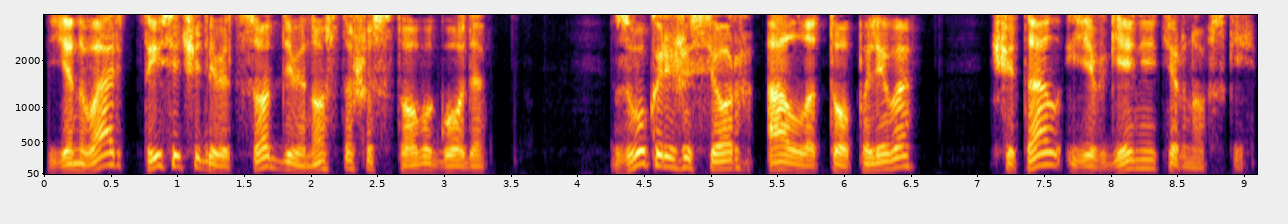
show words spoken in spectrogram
Январь 1996 года. Звукорежиссер Алла Тополева читал Евгений Терновский.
